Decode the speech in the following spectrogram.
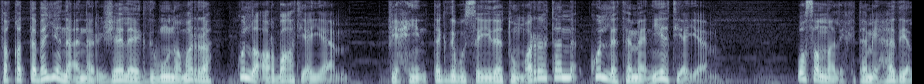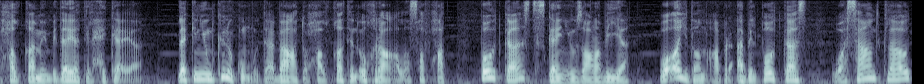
فقد تبين أن الرجال يكذبون مرة كل أربعة أيام. في حين تكذب السيدات مرة كل ثمانية أيام. وصلنا لختام هذه الحلقة من بداية الحكاية. لكن يمكنكم متابعة حلقات أخرى على صفحة بودكاست سكاي نيوز عربية وأيضا عبر Apple Podcast و SoundCloud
